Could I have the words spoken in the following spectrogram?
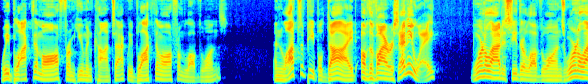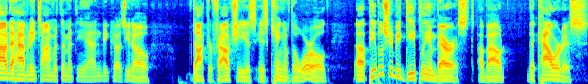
We blocked them off from human contact. We blocked them off from loved ones. And lots of people died of the virus anyway, weren't allowed to see their loved ones, weren't allowed to have any time with them at the end because, you know, Dr. Fauci is, is king of the world. Uh, people should be deeply embarrassed about the cowardice,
